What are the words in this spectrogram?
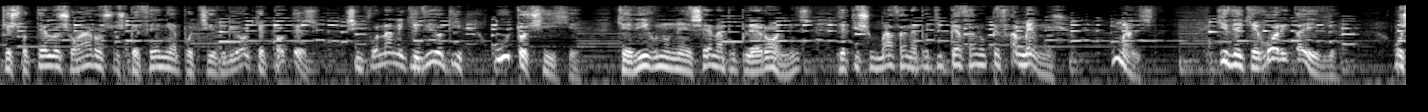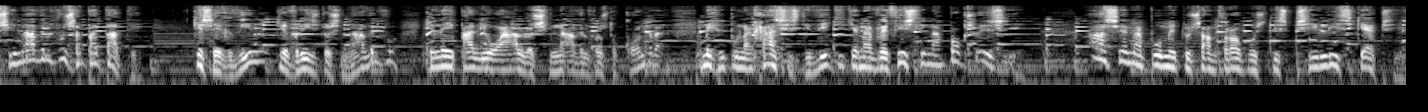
και στο τέλος ο άρρωστος πεθαίνει από τσιρλιό και τότε συμφωνάνε και οι δύο ότι ούτως είχε και ρίχνουνε εσένα που πληρώνεις γιατί σου μάθανε από τι πέθανε ο πεθαμένος σου. Μάλιστα και οι δικηγόροι τα ίδια. Ο συνάδελφος απατάται και σε γδίνει και βρίζει το συνάδελφο και λέει πάλι ο άλλος συνάδελφος το κόντρα μέχρι που να χάσεις τη δίκη και να βρεθείς στην απόξω εσύ. Άσε να πούμε τους ανθρώπους της ψηλής σκέψης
